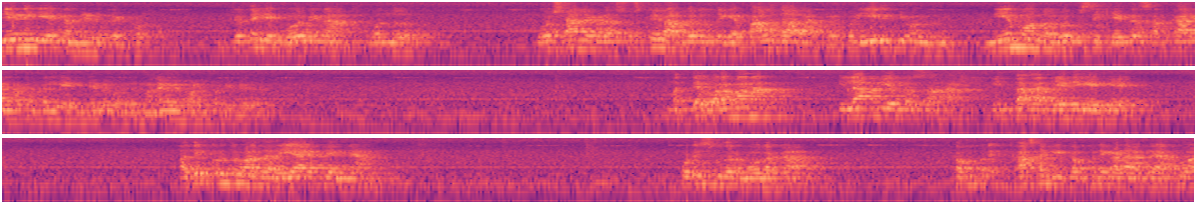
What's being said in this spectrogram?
ದೇಣಿಗೆಯನ್ನು ನೀಡಬೇಕು. ಜೊತೆಗೆ ಗೋವಿನ ಒಂದು ಗೋಶಾಲೆಗಳ ಸುಸ್ಥಿರ ಅಭಿವೃದ್ಧಿಗೆ ಪಾಲುದಾರಾಗಬೇಕು ಈ ರೀತಿ ಒಂದು ನಿಯಮವನ್ನು ರೂಪಿಸಿ ಕೇಂದ್ರ ಸರ್ಕಾರಿ ಮಟ್ಟದಲ್ಲಿ ಅಂತೇಳಿ ಒಂದು ಮನವಿ ಮಾಡಿಕೊಂಡಿದ್ದೇವೆ. ಮತ್ತೆ ವರಮಾನ ಇಲಾಖೆಯಲ್ಲೂ ಸಹ ಇಂತಹ ದೇಣಿಗೆಗೆ ಅಧಿಕೃತವಾದ ರಿಯಾಯಿತಿಯನ್ನ ಕೊಡಿಸುವುದರ ಮೂಲಕ ಕಂಪನಿ ಖಾಸಗಿ ಕಂಪನಿಗಳಾಗಲಿ ಅಥವಾ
